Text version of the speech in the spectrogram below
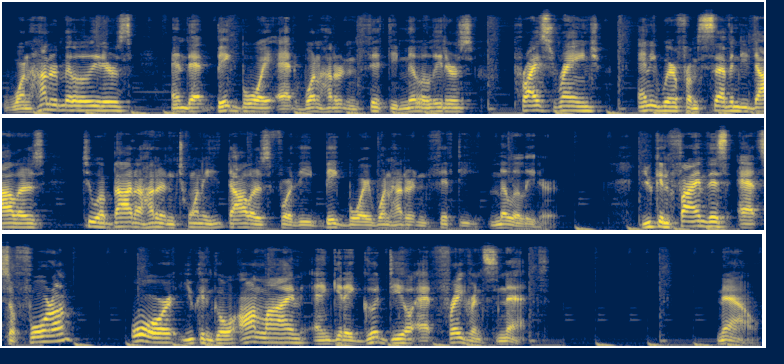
100 milliliters, and that big boy at 150 milliliters. Price range anywhere from $70 to about $120 for the big boy 150 milliliter. You can find this at Sephora or you can go online and get a good deal at FragranceNet. Now,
